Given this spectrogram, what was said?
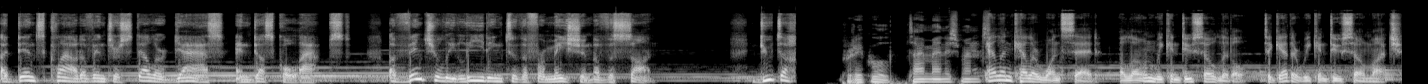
a dense cloud of interstellar gas and dust collapsed, eventually leading to the formation of the sun. Due to pretty cool time management Helen Keller once said, Alone we can do so little, together we can do so much.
